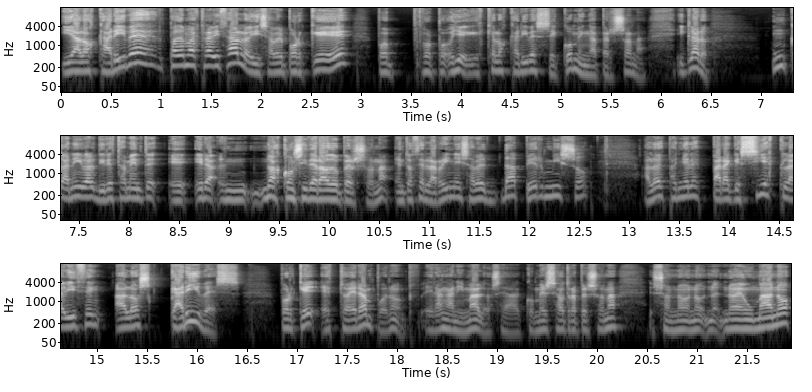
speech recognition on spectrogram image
¿Y a los caribes podemos esclavizarlos? ¿Y saber por qué? oye, es que los caribes se comen a personas. Y claro, un caníbal directamente eh, era, no es considerado persona. Entonces la reina Isabel da permiso a los españoles para que sí esclavicen a los caribes. Porque estos eran, pues eran animales. O sea, comerse a otra persona, eso no, no, no es humano,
